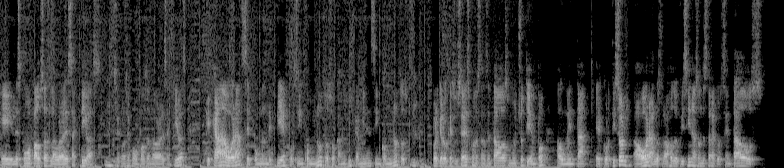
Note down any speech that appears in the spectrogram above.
eh, les pongo pausas laborales activas. Se conocen como pausas laborales activas. Que cada hora se pongan de pie por 5 minutos o y caminen 5 minutos. Porque lo que sucede es cuando están sentados mucho tiempo, aumenta el cortisol. Ahora, los trabajos de oficina son de estar sentados,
